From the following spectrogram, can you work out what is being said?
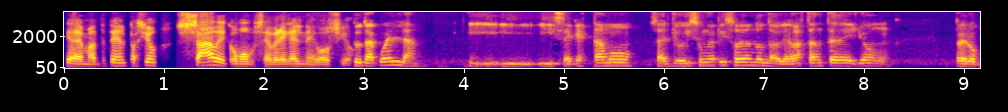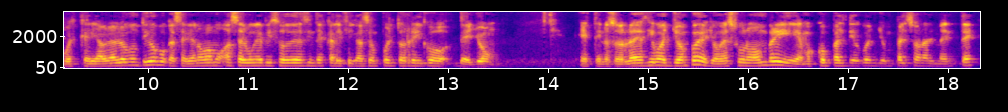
y además de tener pasión, sabe cómo se brega el negocio. ¿Tú te acuerdas? Y, sé que estamos, o sea, yo hice un episodio en donde hablé bastante de John, pero pues quería hablarlo contigo porque sé que no vamos a hacer un episodio de sin descalificación Puerto Rico de John. Este, nosotros le decimos John porque John es su nombre y hemos compartido con John personalmente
